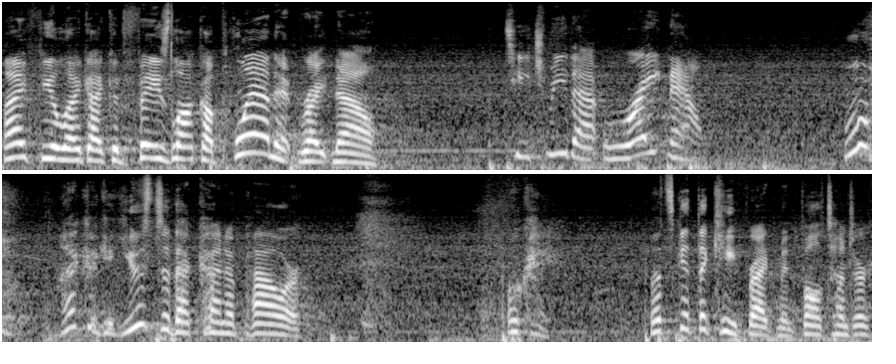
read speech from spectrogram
I feel like I could phase lock a planet right now. Teach me that right now. Whew, I could get used to that kind of power. Okay, let's get the key fragment, Vault Hunter.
